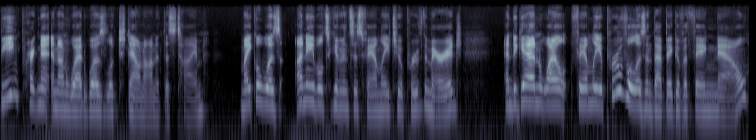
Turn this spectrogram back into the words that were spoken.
Being pregnant and unwed was looked down on at this time. Michael was unable to convince his family to approve the marriage. And again, while family approval isn't that big of a thing now,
